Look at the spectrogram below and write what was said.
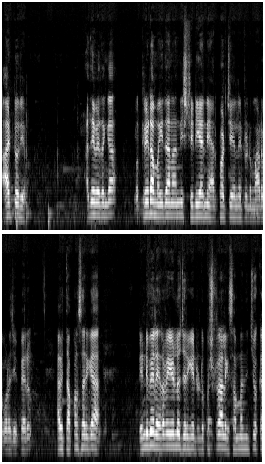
ఆడిటోరియం. అదేవిధంగా ఒక క్రీడా మైదానాన్ని స్టేడియాన్ని ఏర్పాటు చేయాలనేటువంటి మాట కూడా చెప్పారు. అవి తప్పనిసరిగా రెండు వేల ఇరవై ఏడులో జరిగేటువంటి పుష్కరాలకు సంబంధించి ఒక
